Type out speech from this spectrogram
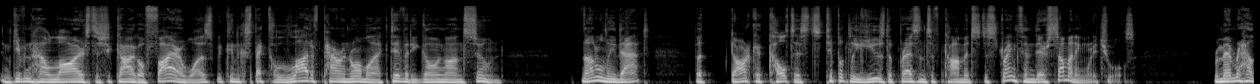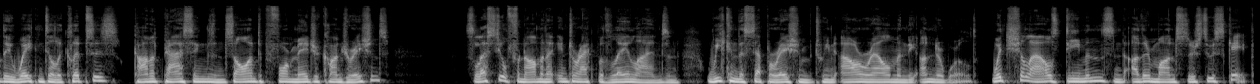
And given how large the Chicago fire was, we can expect a lot of paranormal activity going on soon. Not only that, but dark occultists typically use the presence of comets to strengthen their summoning rituals. Remember how they wait until eclipses, comet passings, and so on to perform major conjurations? Celestial phenomena interact with ley lines and weaken the separation between our realm and the underworld, which allows demons and other monsters to escape.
